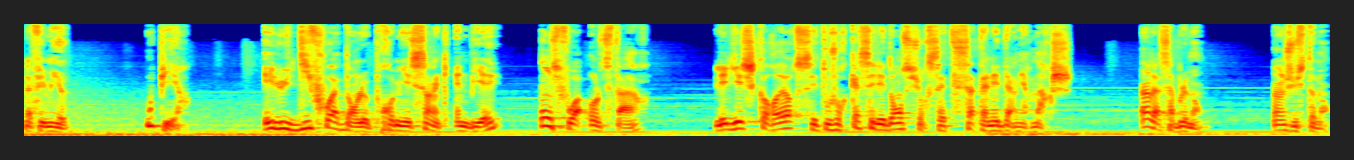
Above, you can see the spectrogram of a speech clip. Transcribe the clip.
n'a fait mieux. Ou pire. Élu 10 fois dans le premier 5 NBA, 11 fois All-Star, l'ailier scoreur s'est toujours cassé les dents sur cette satanée dernière marche. Inlassablement. Injustement.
